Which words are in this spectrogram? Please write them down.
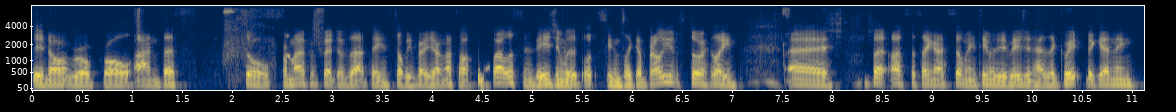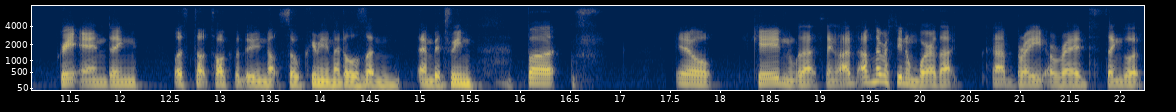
the inaugural brawl and this. So, from my perspective, that time still be very young, I thought, well, this invasion seems like a brilliant storyline. Uh, but that's the thing, I still maintain with the invasion it has a great beginning, great ending. Let's not talk about the not so creamy middles and in between. But, you know, Kane with that thing, I've, never seen him wear that that bright or red singlet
